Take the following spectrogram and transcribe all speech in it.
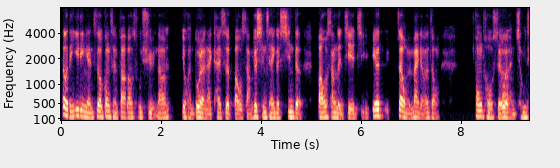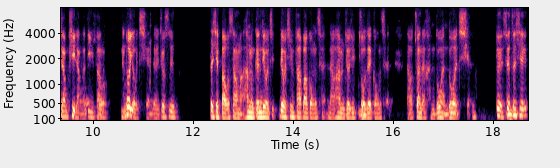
二零一零年之后工程发包出去，然后有很多人来开设包商，就形成一个新的包商的阶级。因为在我们麦寮那种风头水尾很穷乡僻壤的地方。能够有钱的，就是这些包商嘛，他们跟六六轻发包工程，然后他们就去做这工程，然后赚了很多很多的钱。对，所以这些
